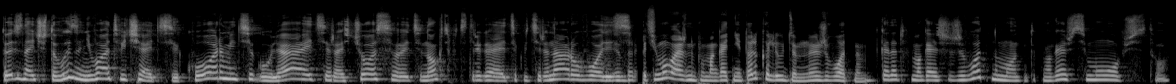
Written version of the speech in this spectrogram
то это значит, что вы за него отвечаете, кормите, гуляете, стираете, расчесываете, ногти подстригаете, к ветеринару водите. Почему важно помогать не только людям, но и животным? Когда ты помогаешь животному, ты помогаешь всему обществу.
